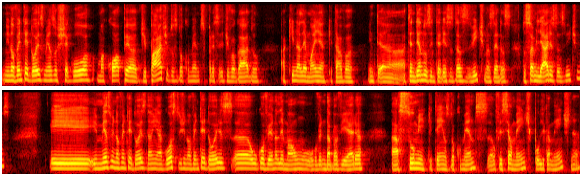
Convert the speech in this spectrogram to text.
em 92 mesmo chegou uma cópia de parte dos documentos para esse advogado aqui na Alemanha que estava ah, atendendo os interesses das vítimas, né, das, dos familiares das vítimas. E, e, mesmo em 92, né, em agosto de 92, uh, o governo alemão, o governo da Baviera, assume que tem os documentos uh, oficialmente, publicamente, né?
